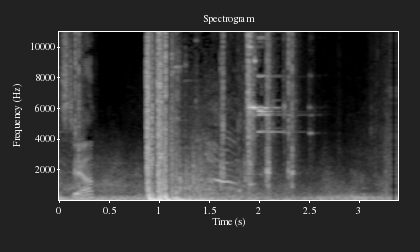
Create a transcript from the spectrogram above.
line's down.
